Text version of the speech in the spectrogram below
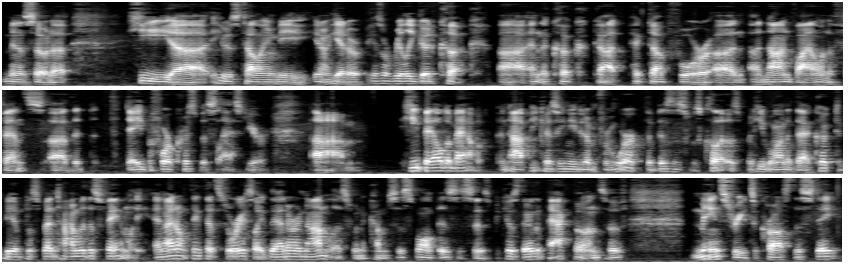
Minnesota. He uh, he was telling me, you know, he had a he has a really good cook, uh, and the cook got picked up for a, a nonviolent offense uh, the, the, day before Christmas last year. Um, he bailed him out, not because he needed him from work. The business was closed, but he wanted that cook to be able to spend time with his family. And I don't think that stories like that are anomalous when it comes to small businesses because they're the backbones of main streets across the state.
